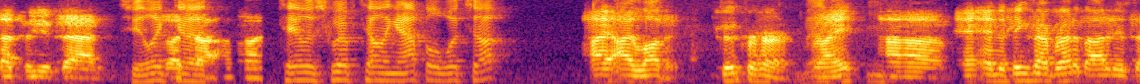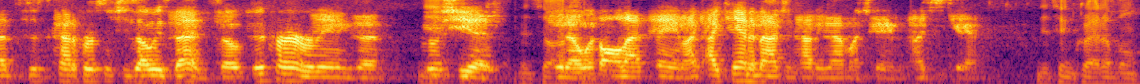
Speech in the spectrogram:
that's the new fad, So you like but uh, uh, Taylor Swift telling Apple what's up? I, I love it. Good for her, Nice. right? Mhm. Um, and, and the things I've read about it is that's just the kind of person she's always been. So good for her remaining the who Yeah. she is. It's You know, with all that fame, I, I can't imagine having that much fame. I just can't. It's incredible,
